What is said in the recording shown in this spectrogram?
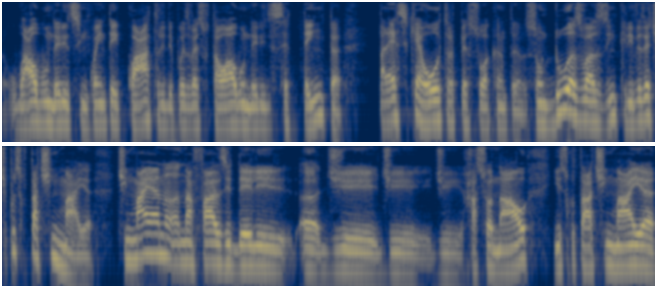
o álbum dele de 54 e depois vai escutar o álbum dele de 70, parece que é outra pessoa cantando. São duas vozes incríveis. É tipo escutar Tim Maia. Tim Maia na, na fase dele ah, de, de, de racional e escutar Tim Maia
